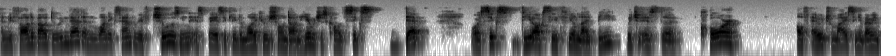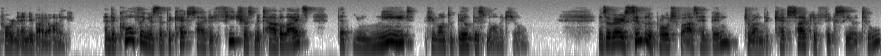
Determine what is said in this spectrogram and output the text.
and we thought about doing that. And one example we've chosen is basically the molecule shown down here, which is called 6-DEP or 6-deoxythreonolide B, which is the core of erythromycin, a very important antibiotic. And the cool thing is that the catch cycle features metabolites that you need if you want to build this molecule. And so a very simple approach for us had been to run the catch cycle of fixed CO2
